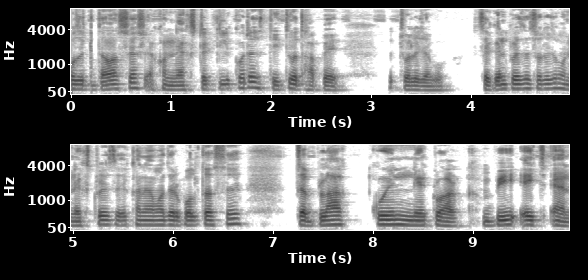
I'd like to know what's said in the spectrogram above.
পজিটিভ দেওয়া শেষ, এখন নেক্সটে ক্লিক করে দ্বিতীয় ধাপে চলে যাব। সেকেন্ড পেজে চলে যাব নেক্সট পেজে এখানে আমাদের বলতে আছে যে black queen network BHN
